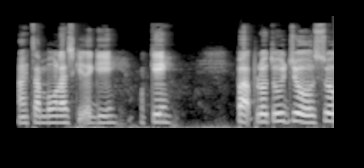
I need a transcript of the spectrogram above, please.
Uh, sambunglah sikit lagi. Okey. 47. So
